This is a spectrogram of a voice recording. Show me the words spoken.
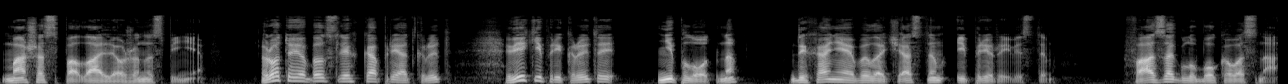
Маша спала, лежа на спине. Рот ее был слегка приоткрыт, веки прикрыты неплотно, дыхание было частым и прерывистым. Фаза глубокого сна.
